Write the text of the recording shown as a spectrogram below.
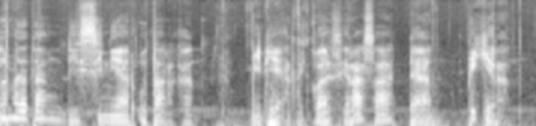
Selamat datang di Siniar Utarakan, media artikulasi rasa dan pikiran.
